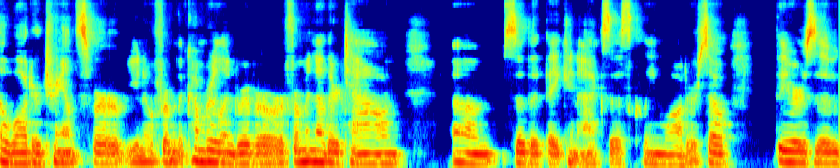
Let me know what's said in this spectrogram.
a water transfer, you know, from the Cumberland River or from another town um, so that they can access clean water. So there's a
